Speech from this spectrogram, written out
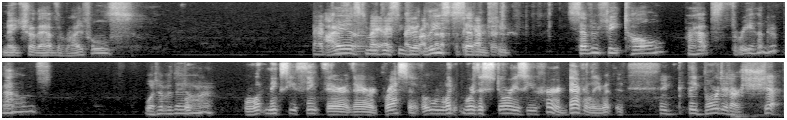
make sure they have the rifles. I estimate these things are at brought that up least seven captain. feet, seven feet tall, perhaps three hundred pounds, whatever they Well- are. What makes you think they're they're aggressive? What were the stories you heard, Beverly? What, They they boarded our ship.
